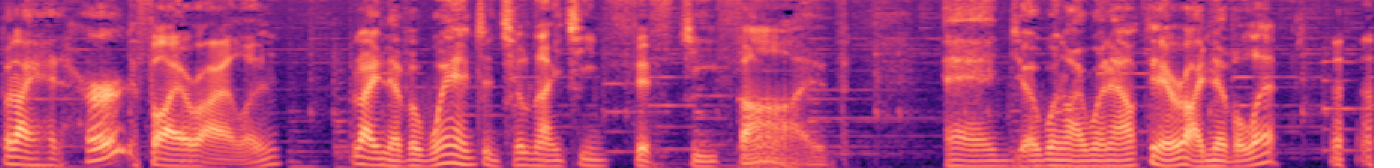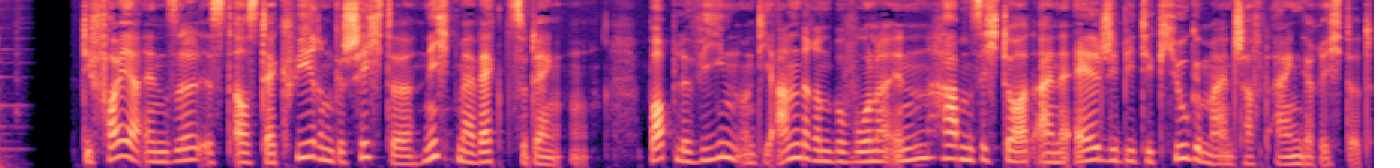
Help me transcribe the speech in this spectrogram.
But I had heard of Fire Island, but I never went until 1955. And uh, when I went out there, I never left. Die Feuerinsel ist aus der queeren Geschichte nicht mehr wegzudenken. Bob Levine und die anderen BewohnerInnen haben sich dort eine LGBTQ-Gemeinschaft eingerichtet.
